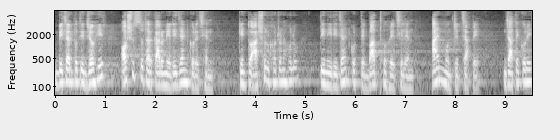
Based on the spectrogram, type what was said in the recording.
বিচারপতি জহির অসুস্থতার কারণে রিজাইন করেছেন, কিন্তু আসল ঘটনা হল, তিনি রিজাইন করতে বাধ্য হয়েছিলেন আইনমন্ত্রীর চাপে, যাতে করে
